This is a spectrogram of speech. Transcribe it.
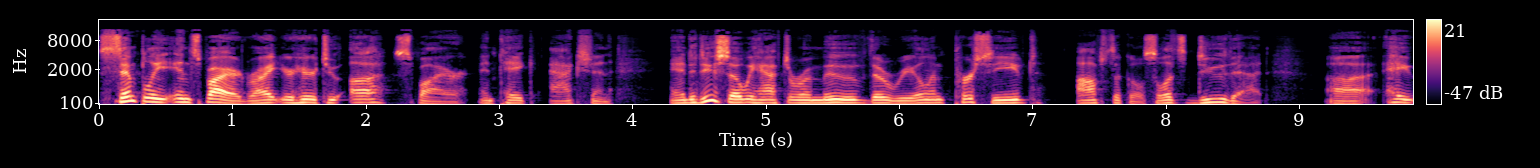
simply inspired, right? You're here to aspire and take action. And to do so, we have to remove the real and perceived obstacles. So let's do that. Uh, hey,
